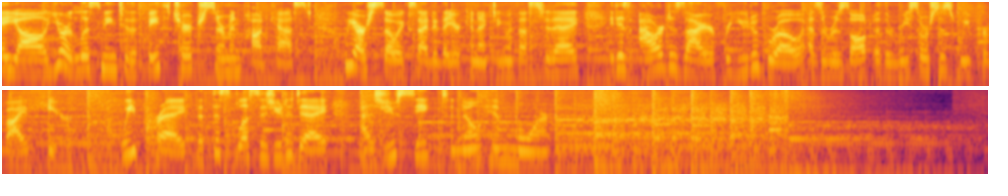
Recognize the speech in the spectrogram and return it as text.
Hey, y'all, you're listening to the Faith Church Sermon Podcast. We are so excited that you're connecting with us today. It is our desire for you to grow as a result of the resources we provide here. We pray that this blesses you today as you seek to know Him more.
